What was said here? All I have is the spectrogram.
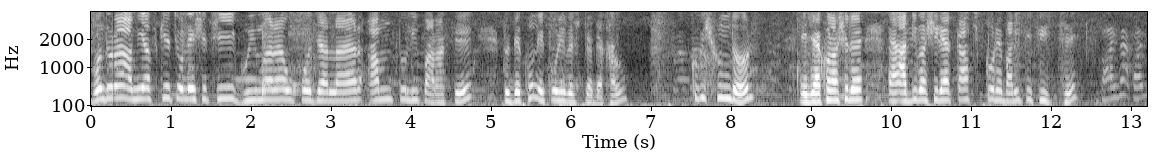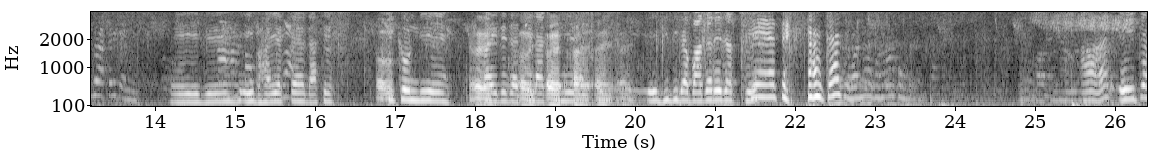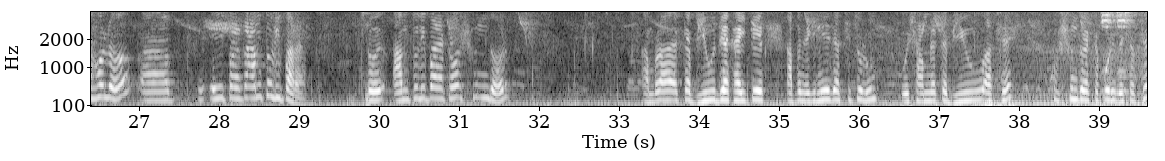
বন্ধুরা আমি আজকে চলে এসেছি গুইমারা উপজেলার আমতলি পাড়াতে তো দেখুন এই পরিবেশটা দেখাও। খুবই সুন্দর। এই যে এখন আসলে আহ, আদিবাসীরা কাজ করে বাড়িতে ফিরছে। এই যে এই ভাই একটা গাছের শিকড় নিয়ে বাইরে যাচ্ছে লাঠি নিয়ে যাচ্ছে। এই দিদিরা বাজারে যাচ্ছে। আর এইটা হলো আহ, এই পাড়াটা আমতলি পাড়া তো আমতলি পাড়াটাও সুন্দর। আমরা একটা ভিউ দেখাইতে আপনাদেরকে নিয়ে যাচ্ছি, চলুন। ওই সামনে একটা ভিউ আছে, খুব সুন্দর একটা পরিবেশ আছে।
